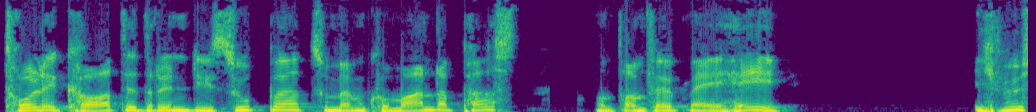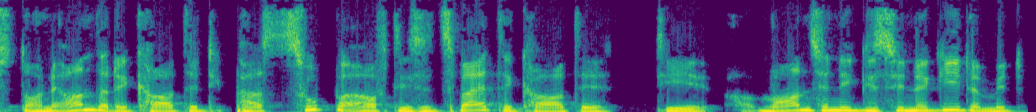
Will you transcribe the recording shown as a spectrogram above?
tolle Karte drin, die super zu meinem Commander passt und dann fällt mir, hey, ich wüsste noch eine andere Karte, die passt super auf diese zweite Karte, die wahnsinnige Synergie damit.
